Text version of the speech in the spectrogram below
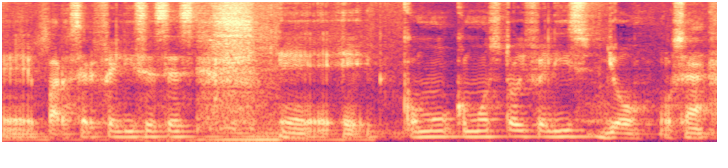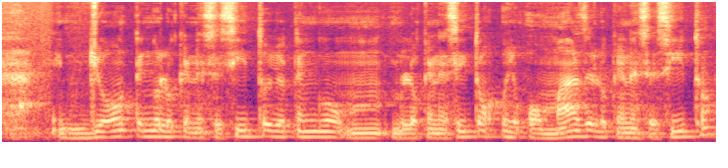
eh, para ser felices es eh, cómo, cómo estoy feliz yo. O sea, yo tengo lo que necesito, yo tengo mm, lo que necesito o más de lo que necesito,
